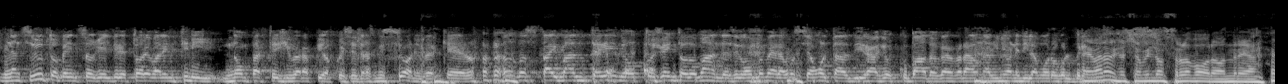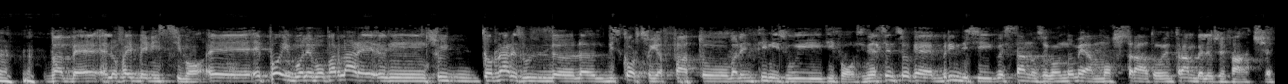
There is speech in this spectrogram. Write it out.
Innanzitutto penso che il direttore Valentini non parteciperà più a queste trasmissioni perché lo stai mantenendo 800 domande, secondo me la prossima volta dirà che è occupato, che avrà una riunione di lavoro col Brindisi. Eh, ma noi facciamo il nostro lavoro Andrea. Vabbè, e lo fai benissimo. E, e poi volevo parlare, mh, sui, tornare sul l, discorso che ha fatto Valentini sui tifosi, nel senso che Brindisi quest'anno secondo me ha mostrato entrambe le sue facce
